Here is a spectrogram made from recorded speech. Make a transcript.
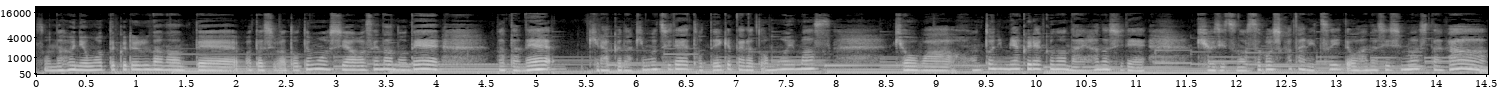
そんな風に思ってくれるだなんて私はとても幸せなのでまたね気楽な気持ちで撮っていけたらと思います。今日は本当に脈略のない話で休日の過ごし方についてお話ししましたが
